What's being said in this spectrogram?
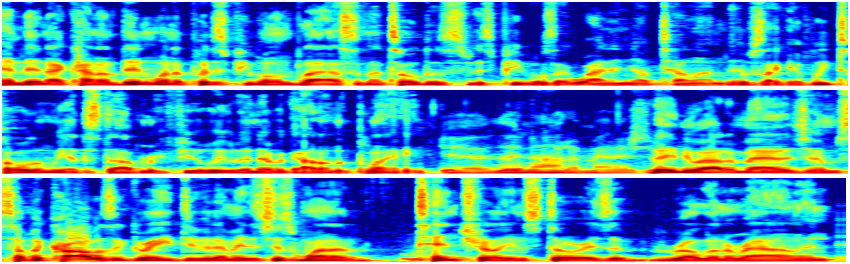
And then I kind of didn't want to put his people on blast, and I told his, his people, I was like, "Why didn't y'all tell him?" It was like if we told him we had to stop and refuel, he would have never got on the plane. Yeah, they know how to manage. Them. They knew how to manage him. So, but Karl was a great dude. I mean, it's just one of ten trillion stories of rolling around and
